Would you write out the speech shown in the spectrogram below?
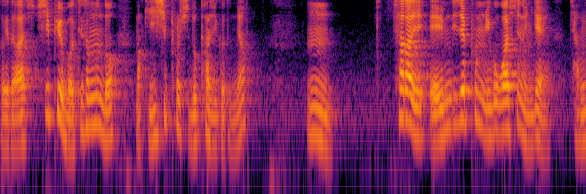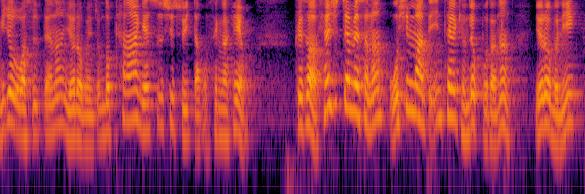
거기다가 CPU 멀티 성능도 막 20%씩 높아지거든요. 음 차라리 AMD 제품 이거 가시는 게 장기적으로 봤을 때는 여러분이 좀 더 편하게 쓰실 수 있다고 생각해요. 그래서 현 시점에서는 50만원대 인텔 견적보다는 여러분이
